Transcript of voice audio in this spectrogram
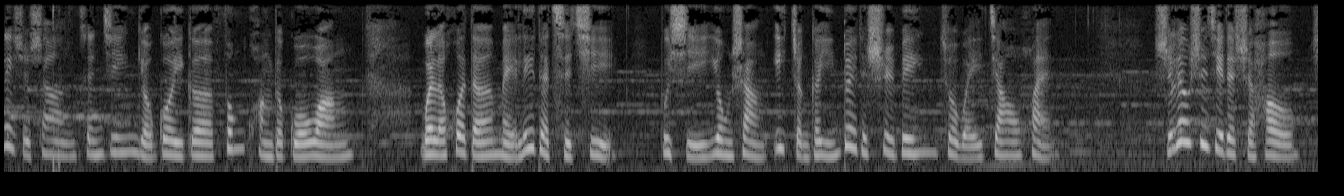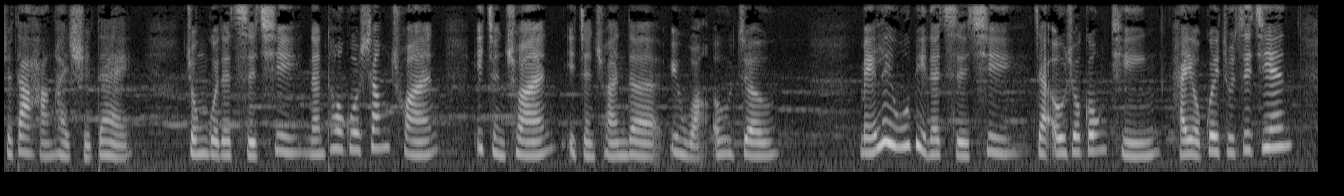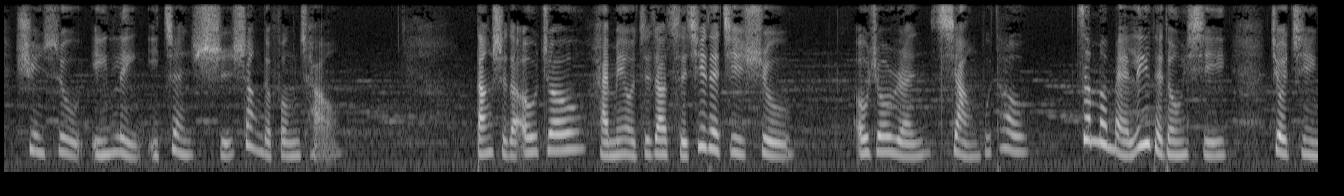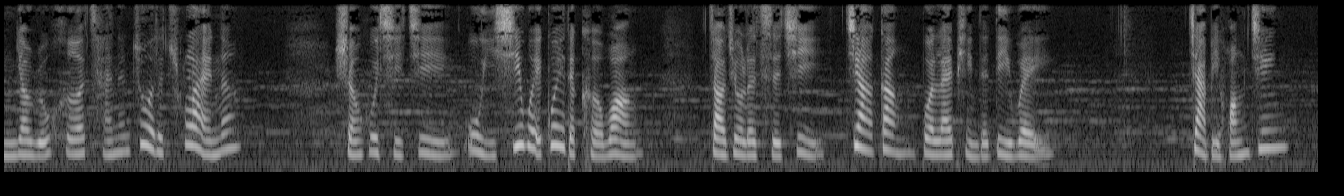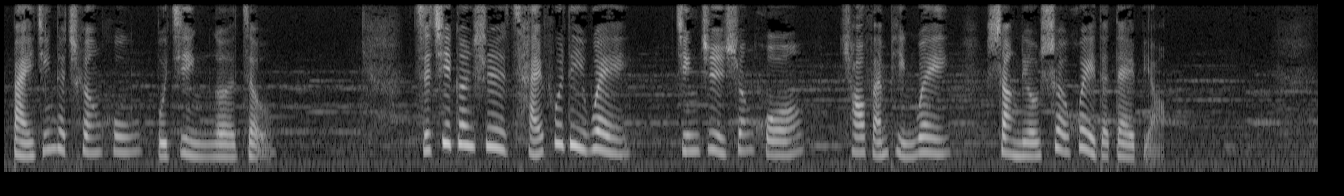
历史上曾经有过一个疯狂的国王，为了获得美丽的瓷器，不惜用上一整个营队的士兵作为交换。十六世纪的时候是大航海时代，中国的瓷器能透过商船一整船一整船的运往欧洲，美丽无比的瓷器在欧洲宫廷还有贵族之间迅速引领一阵时尚的风潮。当时的欧洲还没有制造瓷器的技术，欧洲人想不透这么美丽的东西究竟要如何才能做得出来呢？神乎其技，物以稀为贵的渴望，造就了瓷器价杠舶来品的地位，价比黄金、白金的称呼不胫而走。瓷器更是财富地位、精致生活。超凡品味、上流社会的代表。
